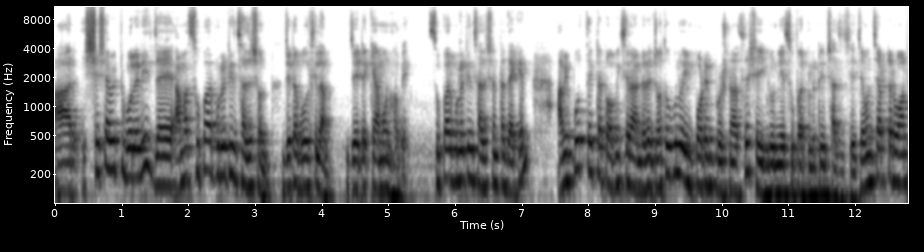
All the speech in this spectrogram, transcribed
আর শেষে আমি একটু বলে নিই যে, আমার সুপার বুলেটিন সাজেশন যেটা বলছিলাম যে, এটা কেমন হবে? সুপার বুলেটিন সাজেশনটা দেখেন। আমি প্রত্যেকটা টপিক্সের আন্ডারে যতগুলো ইম্পর্টেন্ট প্রশ্ন আছে, সেইগুলো নিয়ে সুপার বুলেটিন সাজিয়েছি। যেমন chapter one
